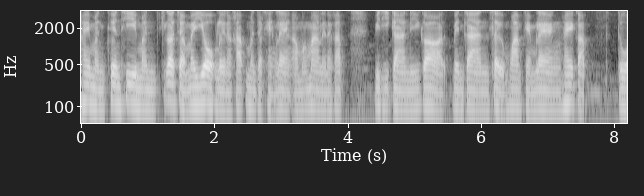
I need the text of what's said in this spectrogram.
ให้มันเคลื่อนที่มันก็จะไม่โยกเลยนะครับ มันจะแข็งแรงเอามากๆเลยนะครับ วิธีการนี้ก็เป็นการเสริมความแข็งแรงให้กับตัว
